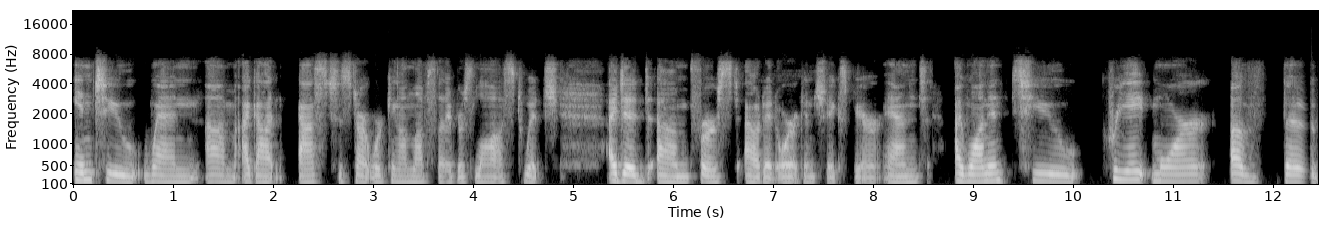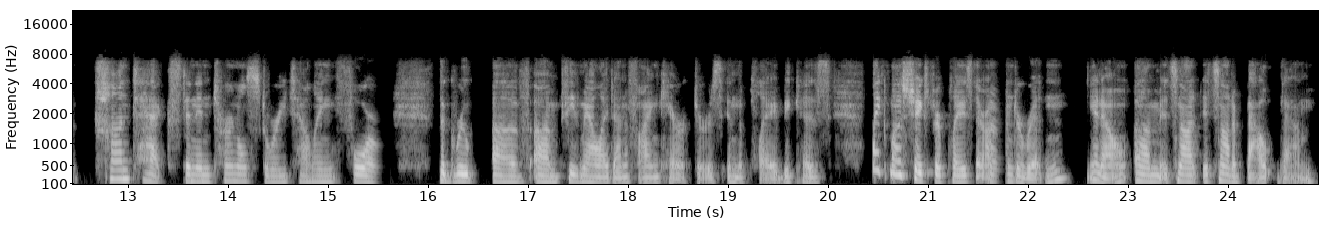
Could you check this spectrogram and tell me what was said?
into when um, I got asked to start working on Love's Labor's Lost, which I did um, first out at Oregon Shakespeare. And I wanted to create more of the context and internal storytelling for the group of um, female identifying characters in the play because like most shakespeare plays they're underwritten you know um, it's not it's not about them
